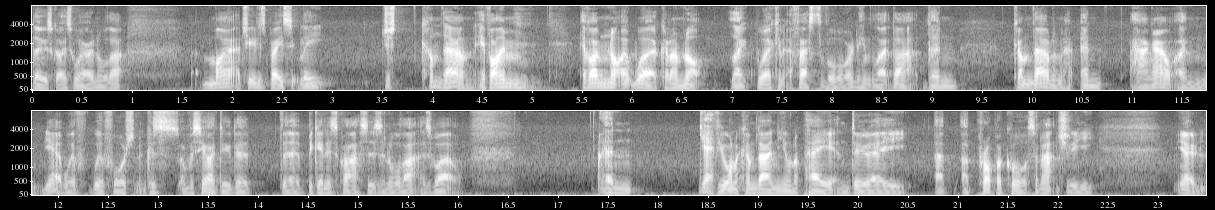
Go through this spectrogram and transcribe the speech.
those guys were and all that." My attitude is basically just come down. If I'm if I'm not at work and I'm not like working at a festival or anything like that, then come down and and hang out and yeah, we're we're fortunate because obviously I do the the beginners classes and all that as well. And yeah, if you want to come down, you want to pay and do a, a a proper course and actually you know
